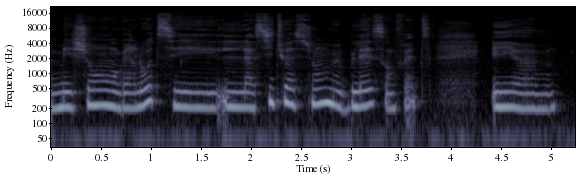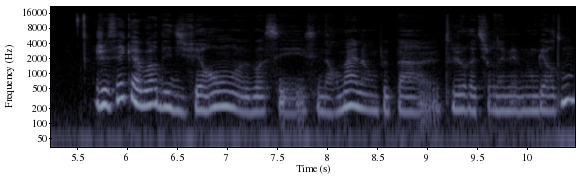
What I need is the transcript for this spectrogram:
méchants envers l'autre, c'est la situation me blesse en fait. Et je sais qu'avoir des différents, euh, c'est normal, hein, on ne peut pas toujours être sur la même longueur d'onde.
